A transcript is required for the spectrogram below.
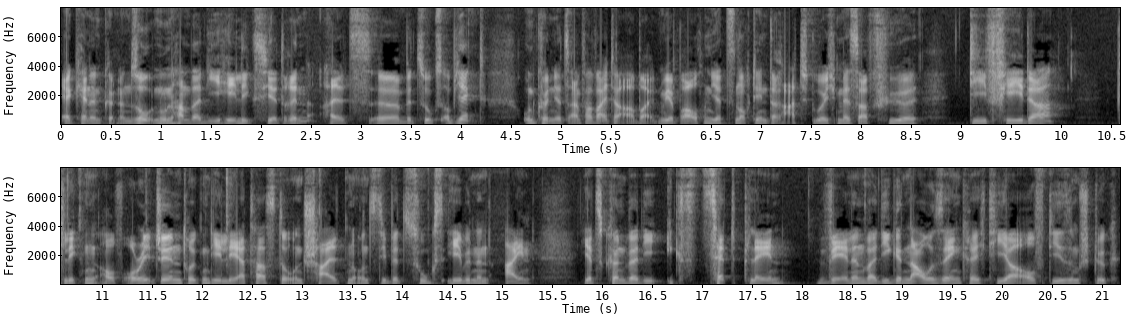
erkennen können. So, nun haben wir die Helix hier drin als äh, Bezugsobjekt und können jetzt einfach weiterarbeiten. Wir brauchen jetzt noch den Drahtdurchmesser für die Feder klicken auf Origin, drücken die Leertaste und schalten uns die Bezugsebenen ein. Jetzt können wir die XZ-Plane wählen, weil die genau senkrecht hier auf diesem Stück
